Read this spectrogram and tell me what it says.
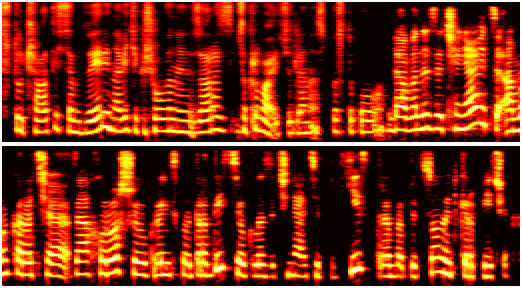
стучатися в двері, навіть якщо вони зараз закриваються для нас поступово. Да, вони зачиняються. А ми, коротше, за хорошою українською традицією, коли зачиняється під'їзд, треба підсунути кирпічик.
